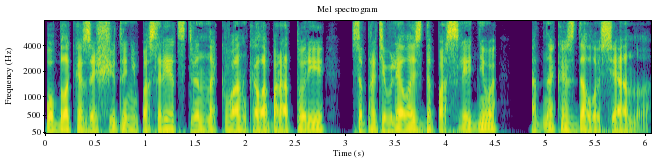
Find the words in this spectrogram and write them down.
Облако защиты непосредственно к ванка-лаборатории сопротивлялось до последнего, однако сдалось и оно.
